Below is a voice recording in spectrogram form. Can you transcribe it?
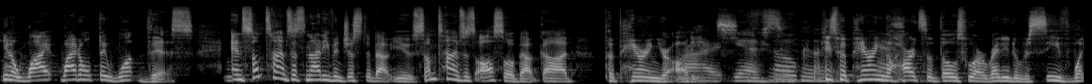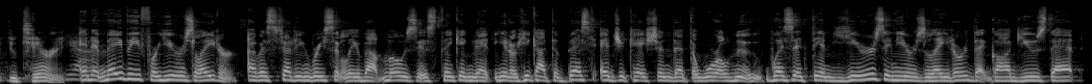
You know, why, why don't they want this? And sometimes it's not even just about you. Sometimes it's also about God preparing your audience. Right. Yes. So mm-hmm. He's preparing the hearts of those who are ready to receive what you carry. Yeah. And it may be for years later. I was studying recently about Moses, thinking that, you know, he got the best education that the world knew. Was it then years and years later that God used that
